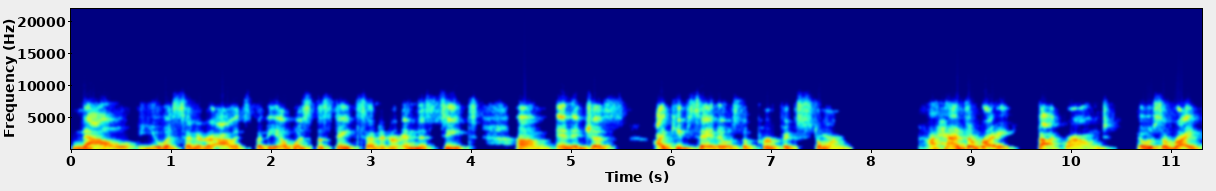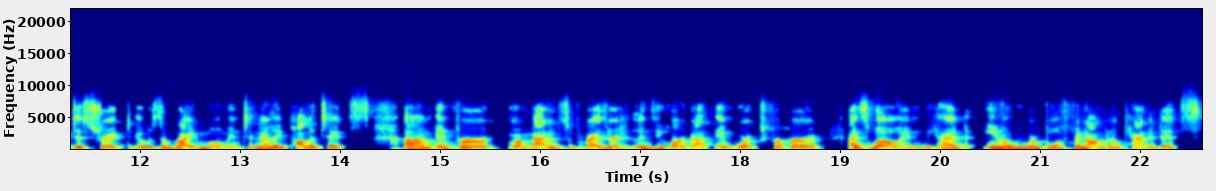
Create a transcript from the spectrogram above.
now U.S. Senator Alex Padilla was the state senator in this seat. Um, and it just, I keep saying it was the perfect storm. I had the right background. It was the right district. It was the right moment in LA politics. Um, and for Madam Supervisor Lindsey Horvath, it worked for her as well. And we had, you know, we were both phenomenal candidates.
